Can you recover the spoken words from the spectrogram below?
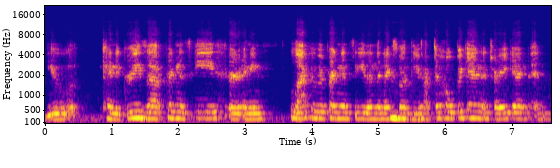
you kind of grieve that pregnancy or i mean lack of a pregnancy then the next mm-hmm. month you have to hope again and try again and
